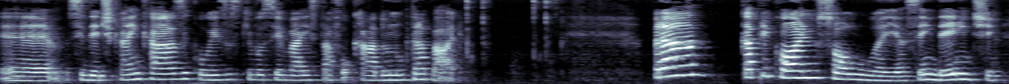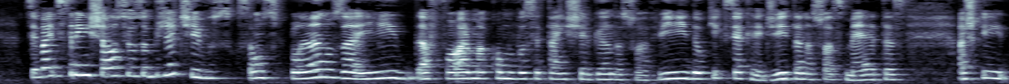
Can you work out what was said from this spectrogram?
é, se dedicar em casa e coisas que você vai estar focado no trabalho. Para Capricórnio, Sol, Lua e Ascendente, você vai destrinchar os seus objetivos. São os planos aí da forma como você está enxergando a sua vida, o que, que você acredita nas suas metas. Acho que,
